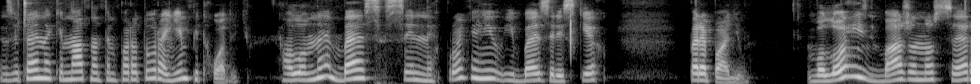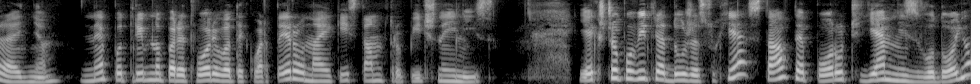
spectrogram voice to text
Звичайна кімнатна температура їм підходить. Головне без сильних протягів і без різких перепадів. Вологість бажано середня. Не потрібно перетворювати квартиру на якийсь там тропічний ліс. Якщо повітря дуже сухе, ставте поруч ємність з водою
